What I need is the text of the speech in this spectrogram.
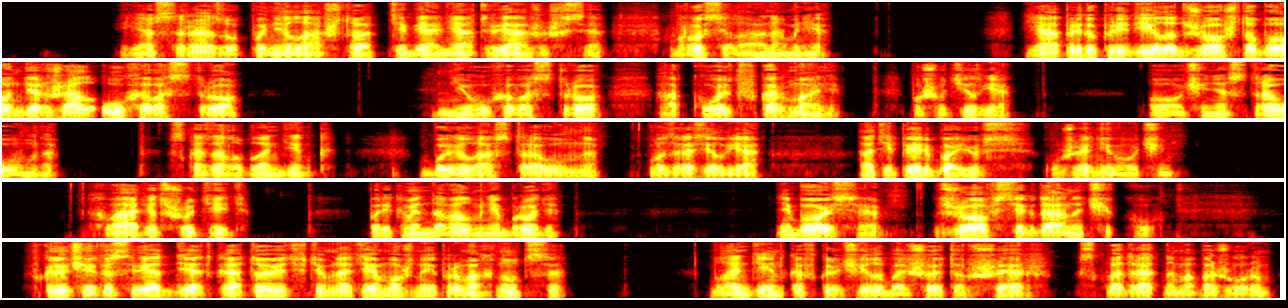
— Я сразу поняла, что от тебя не отвяжешься, — бросила она мне. Я предупредила Джо, чтобы он держал ухо востро. — Не ухо востро, а кольт в кармане, — пошутил я. — Очень остроумно, — сказала блондинка. — Было остроумно, — возразил я, — а теперь, боюсь, уже не очень. — Хватит шутить, — порекомендовал мне Броди. — Не бойся, Джо всегда на чеку. Включи-ка свет, детка, а то ведь в темноте можно и промахнуться. Блондинка включила большой торшер с квадратным абажуром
